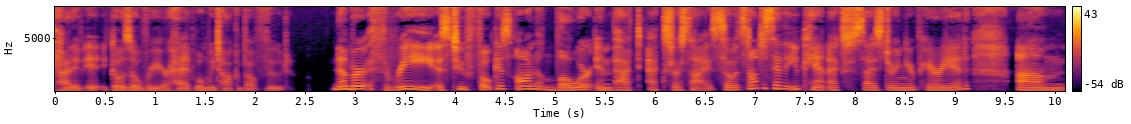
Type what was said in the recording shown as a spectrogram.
kind of it goes over your head when we talk about food. Number three is to focus on lower impact exercise. So it's not to say that you can't exercise during your period. Um,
